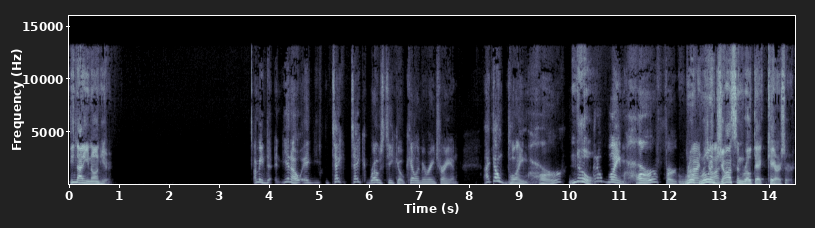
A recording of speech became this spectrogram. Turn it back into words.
He's not even on here. i mean you know it, take take rose tico kelly marie tran i don't blame her No, i don't blame her for Ru- Ryan Ruin John- Johnson wrote that character.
